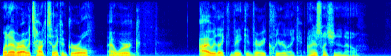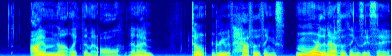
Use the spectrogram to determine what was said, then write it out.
whenever I would talk to like a girl at work, I would like make it very clear, like, I just want you to know, I am not like them at all, and I don't agree with half of the things, more than half of the things they say.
